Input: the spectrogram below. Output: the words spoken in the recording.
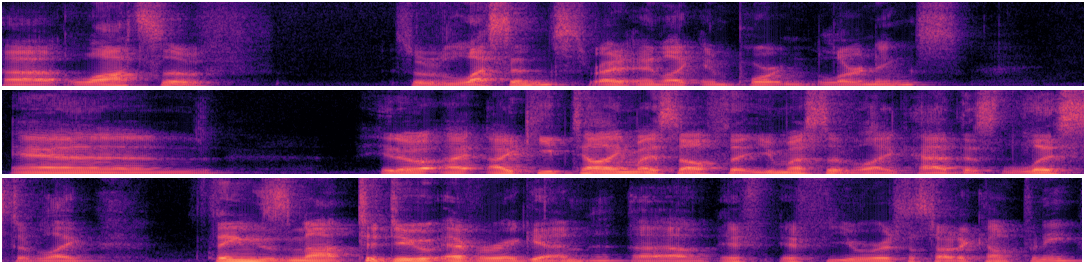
uh, lots of sort of lessons, right, and like important learnings. and you know, I, I keep telling myself that you must have like had this list of like things not to do ever again um, if if you were to start a company.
